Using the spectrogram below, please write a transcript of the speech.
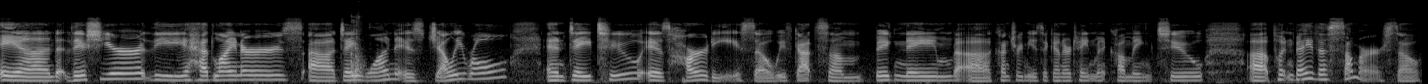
And this year, the headliners, uh, day one is Jelly Roll, and day two is Hardy. So we've got some big name uh, country music entertainment coming to uh, Put-in-Bay this summer. So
